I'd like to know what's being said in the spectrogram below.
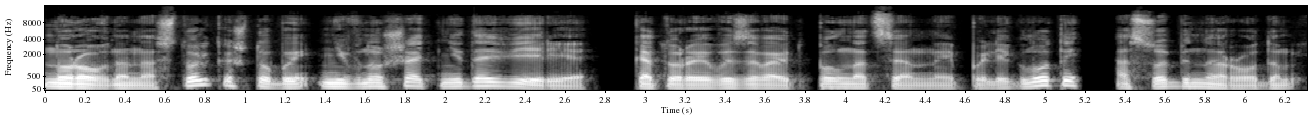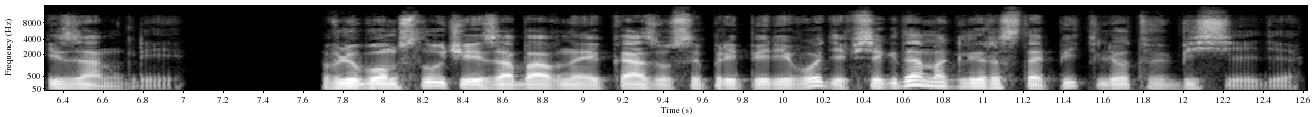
но ровно настолько, чтобы не внушать недоверие, которое вызывают полноценные полиглоты, особенно родом из Англии. В любом случае, забавные казусы при переводе всегда могли растопить лед в беседе.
